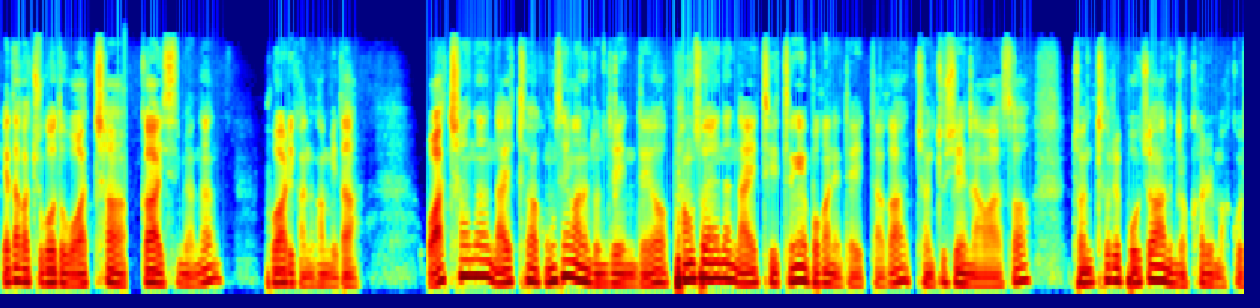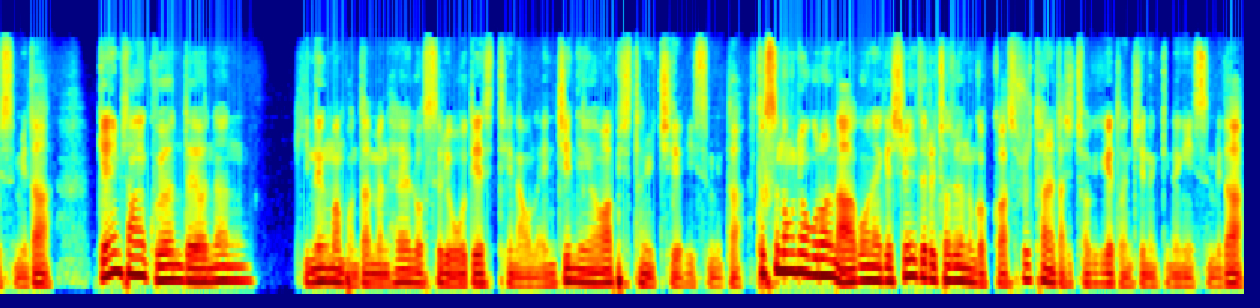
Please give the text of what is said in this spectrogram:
게다가 죽어도 와차가 있으면 부활이 가능합니다. 와차는 나이트와 공생하는 존재인데요. 평소에는 나이트 등에 보관되어 있다가 전투 시에 나와서 전투를 보조하는 역할을 맡고 있습니다. 게임상에 구현되어는 기능만 본다면 헤일로 3 ODST에 나오는 엔지니어와 비슷한 위치에 있습니다. 특수 능력으로는 아군에게 실드를 쳐주는 것과 수류탄을 다시 적에게 던지는 기능이 있습니다.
